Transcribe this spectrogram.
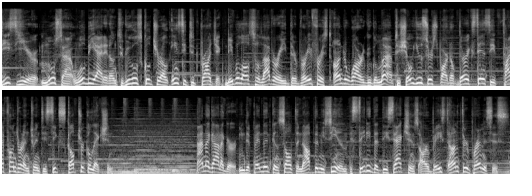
This year, Musa will be added onto Google's Cultural Institute project. They will also elaborate their very first underwater Google map to show users part of their extensive 526 sculpture collection. Anna Gallagher, independent consultant of the museum, stated that these actions are based on three premises.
